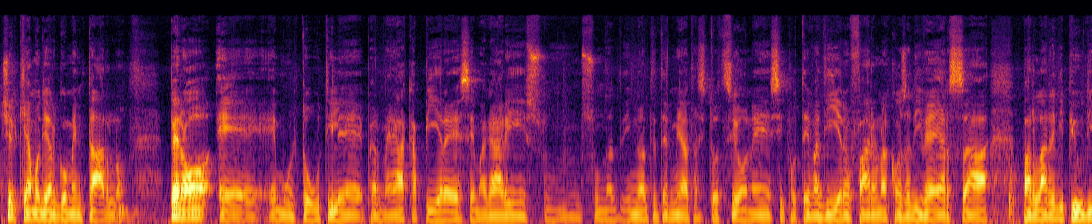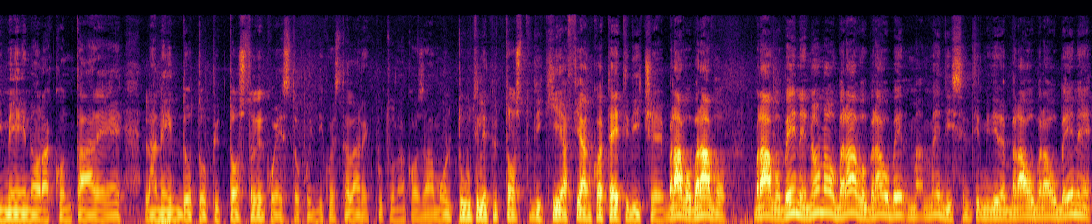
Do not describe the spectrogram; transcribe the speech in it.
cerchiamo di argomentarlo. Però è, è molto utile per me a capire se magari su, su una, in una determinata situazione si poteva dire o fare una cosa diversa, parlare di più, di meno, raccontare l'aneddoto piuttosto che questo. Quindi questa la reputo una cosa molto utile piuttosto di chi a fianco a te ti dice bravo, bravo, bravo, bene, no, no, bravo, bravo, bene. Ma a me di sentirmi dire bravo, bravo, bene,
